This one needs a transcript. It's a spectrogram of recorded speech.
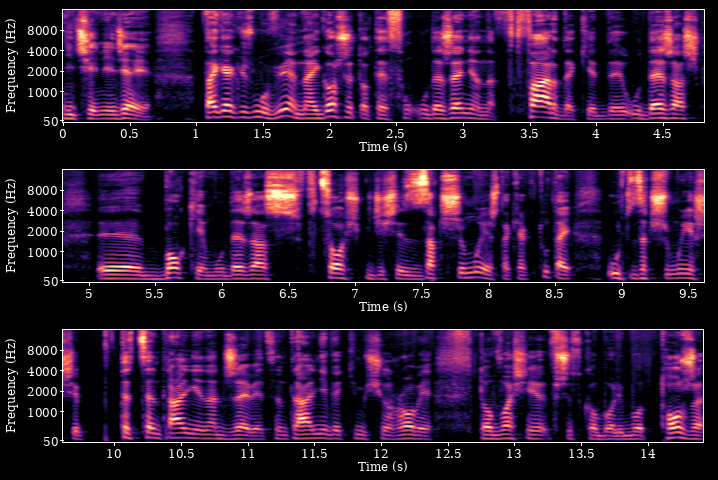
nic się nie dzieje. Tak jak już mówiłem, najgorsze to te są uderzenia w twarde, kiedy uderzasz y, bokiem, uderzasz w coś, gdzie się zatrzymujesz, tak jak tutaj zatrzymujesz się centralnie na drzewie, centralnie w jakimś rowie, to właśnie wszystko boli, bo to, że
